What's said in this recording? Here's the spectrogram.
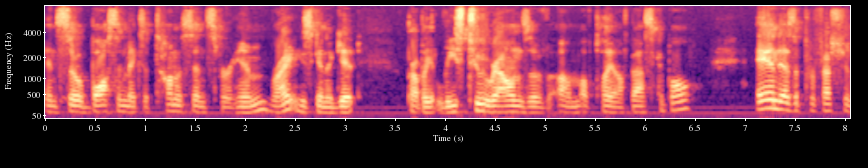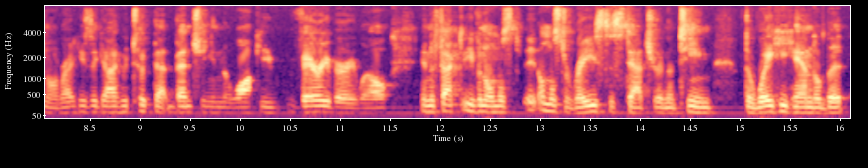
and so Boston makes a ton of sense for him, right? He's going to get probably at least two rounds of um, of playoff basketball and as a professional, right? He's a guy who took that benching in Milwaukee very, very well. And in fact, even almost it almost raised his stature in the team. The way he handled it,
